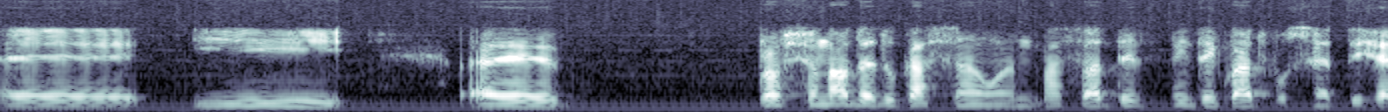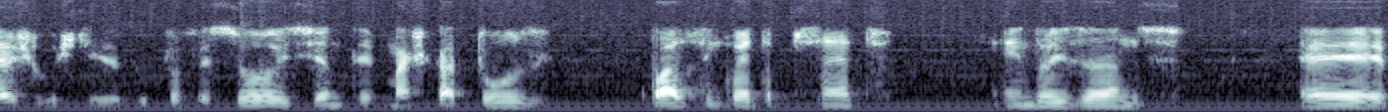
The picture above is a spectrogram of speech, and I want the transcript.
É, e é, profissional da educação, ano passado teve 34% de reajuste do professor, esse ano teve mais 14%, quase 50% em dois anos. É,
